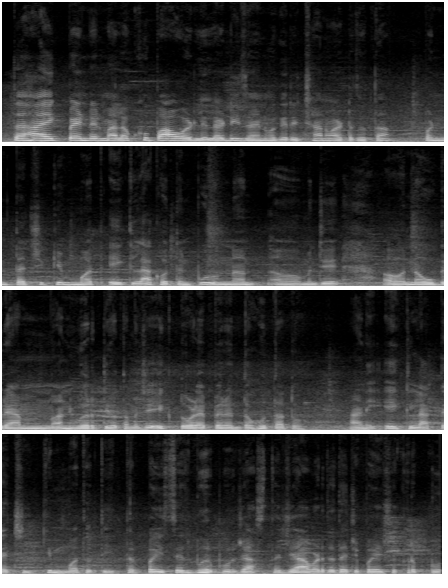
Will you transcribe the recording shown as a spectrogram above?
तर हा एक पेंडेंट मला खूप आवडलेला डिझाईन वगैरे छान वाटत होता. पण त्याची किंमत एक लाख होती आणि पूर्ण म्हणजे नऊ ग्रॅम आणि वरती होता. म्हणजे एक तोळ्यापर्यंत होता तो. आणि एक लाख त्याची किंमत होती. तर पैसेच भरपूर जास्त. जे आवडतं त्याचे पैसे खरं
